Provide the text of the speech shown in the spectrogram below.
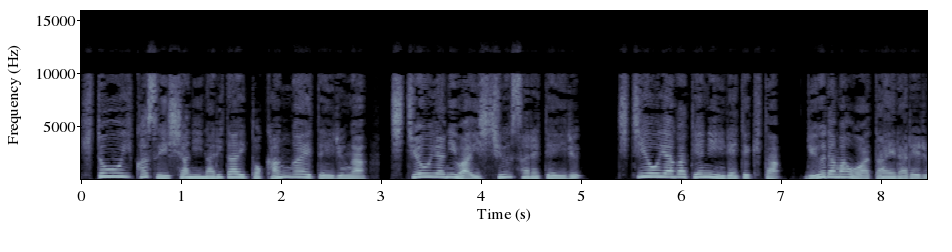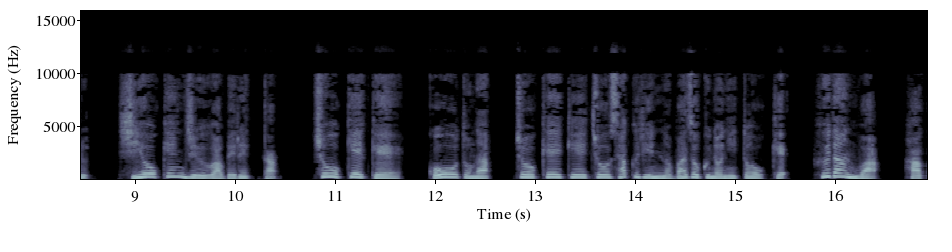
人を生かす医者になりたいと考えているが、父親には一周されている。父親が手に入れてきた、竜玉を与えられる。使用拳銃はベレッタ。超経験、高大人、超経験超作林の馬族の二頭家。普段は八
